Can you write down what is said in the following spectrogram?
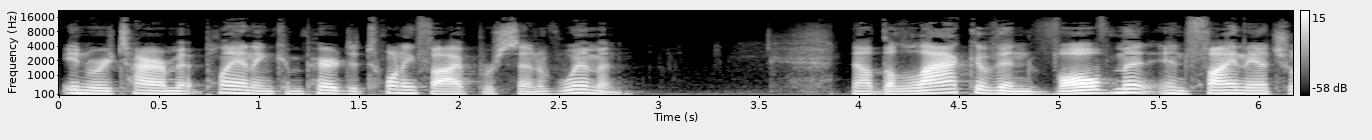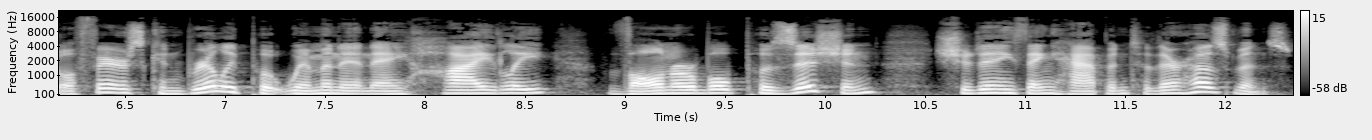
in retirement planning compared to 25% of women. Now, the lack of involvement in financial affairs can really put women in a highly vulnerable position should anything happen to their husbands.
